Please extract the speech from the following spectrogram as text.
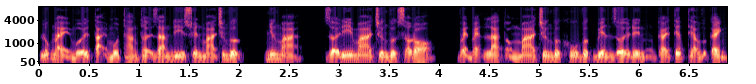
lúc này mới tại một tháng thời gian đi xuyên ma trưng vực, nhưng mà, rời đi ma trưng vực sau đó, vẹn vẹn là tòng ma trưng vực khu vực biên giới đến cái tiếp theo vực cảnh,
